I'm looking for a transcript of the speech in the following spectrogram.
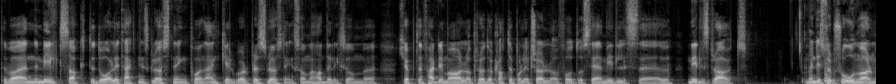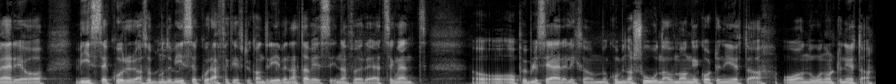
det var en mildt sagt dårlig teknisk løsning på en enkel Wordpress-løsning som jeg hadde liksom eh, kjøpt en ferdig mal og prøvd å klatte på litt sjøl og fått å se middels, middels bra ut. Men distrupsjonen var mer i å vise hvor, altså, vise hvor effektivt du kan drive nettavis innenfor et segment. Og, og, og publisere liksom kombinasjonen av mange korte nyheter og noen ordentlige nyheter.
